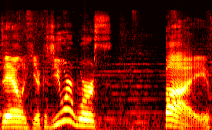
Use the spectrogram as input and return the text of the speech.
down here, because you are worth five.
